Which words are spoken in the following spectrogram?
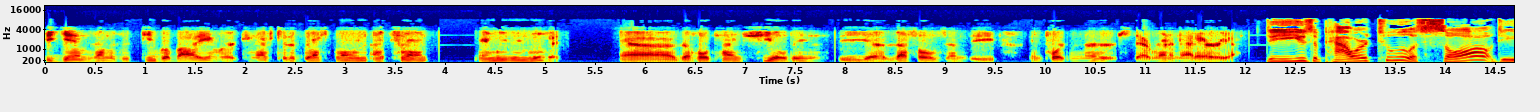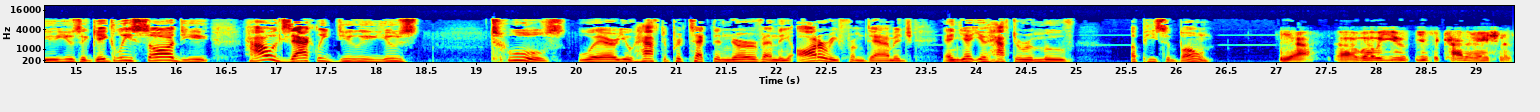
begins on the vertebral body and where it connects to the breastbone up front, and we remove it. Uh, the whole time shielding the uh, vessels and the important nerves that run in that area. Do you use a power tool, a saw? Do you use a Gigli saw? Do you, how exactly do you use tools where you have to protect the nerve and the artery from damage and yet you have to remove a piece of bone? Yeah. Uh, well, we use, use a combination of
